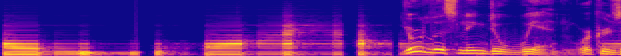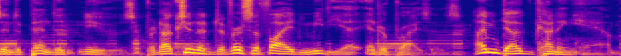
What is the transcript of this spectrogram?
You're listening to WIN, Workers Independent News, a production of Diversified Media Enterprises. I'm Doug Cunningham.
